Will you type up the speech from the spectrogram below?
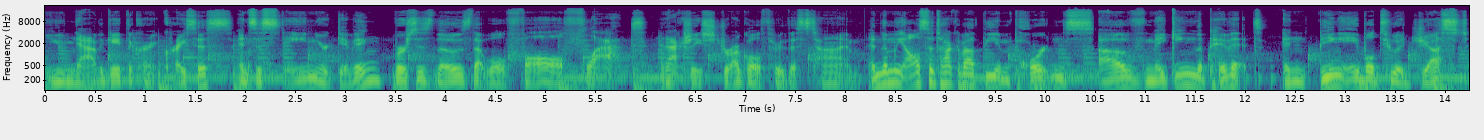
you navigate the current crisis and sustain your giving versus those that will fall flat and actually struggle through this time. And then we also talk about the importance of making the pivot and being able to adjust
